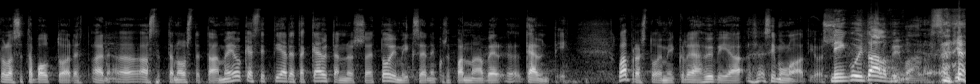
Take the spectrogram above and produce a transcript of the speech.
jolla sitä polttoastetta nostetaan. Me ei oikeasti tiedetä käytännössä, että toimiiko se ennen kuin se pannaan ver- käyntiin. Labras toimii kyllä ihan hyviä simulaatioissa. Niin kuin talvivaarassakin.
